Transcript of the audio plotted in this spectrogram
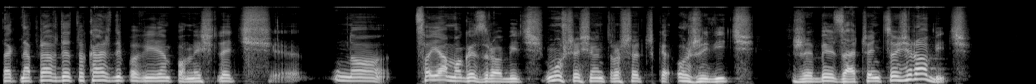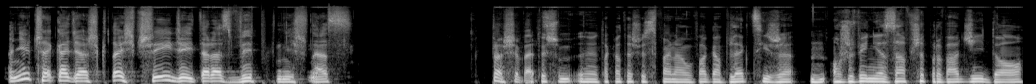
Tak naprawdę to każdy powinien pomyśleć, no, co ja mogę zrobić? Muszę się troszeczkę ożywić żeby zacząć coś robić, a nie czekać, aż ktoś przyjdzie i teraz wypchniesz nas. Proszę bardzo. Też, y, taka też jest fajna uwaga w lekcji, że ożywienie zawsze prowadzi do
